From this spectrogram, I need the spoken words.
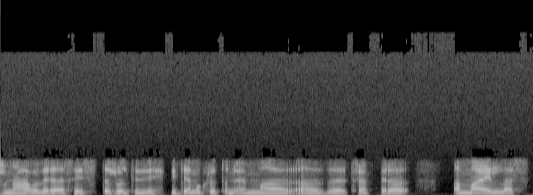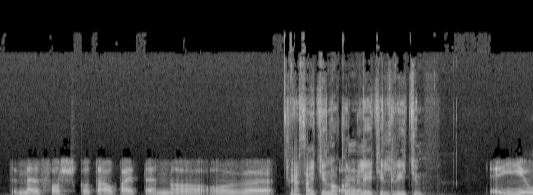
svona hafa verið að hrista svolítið upp í demokratunum að, að Trump er að, að mælast með forskot á bæten og, og Já, það er ekki nokkur um líkil ríkjum. Jú,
